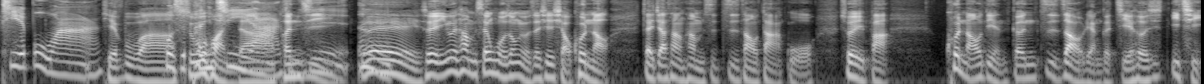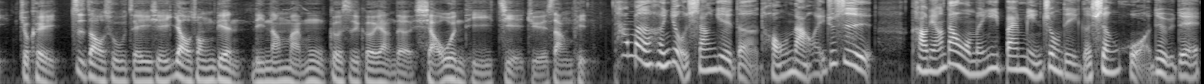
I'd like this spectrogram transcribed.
贴布啊，贴布啊，或是舒缓的啊，喷剂。对，所以因为他们生活中有这些小困扰，再加上他们是制造大国，所以把困扰点跟制造两个结合一起，就可以制造出这一些药妆店琳琅满目、各式各样的小问题解决商品。它他们很有商业的头脑，哎，就是考量到我们一般民众的一个生活，对不对？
